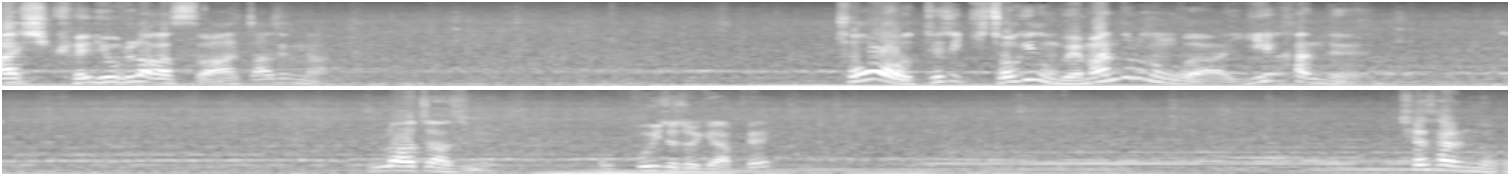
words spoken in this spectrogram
아씨 괜히 올라갔어. 아 짜증나. 저거 대체 기- 저기는 왜 만들어 놓은 거야? 이해가 안돼. 올라왔잖아 지금 어, 보이죠 저기 앞에? 채살록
